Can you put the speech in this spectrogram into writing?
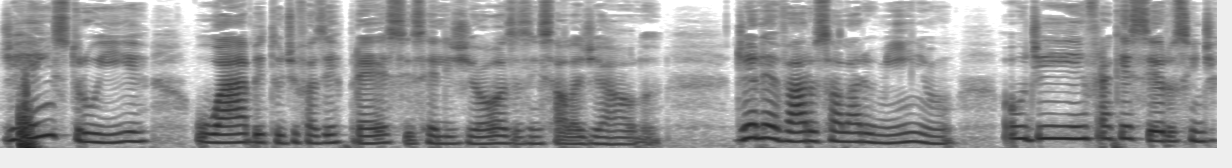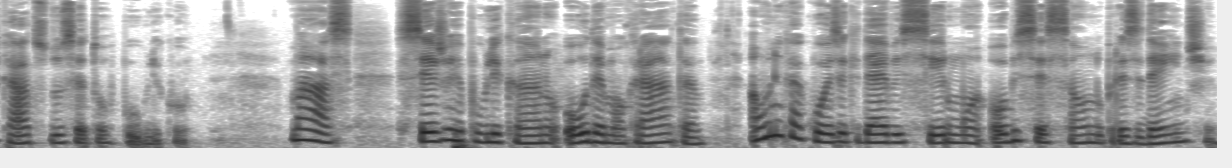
de reinstruir o hábito de fazer preces religiosas em sala de aula, de elevar o salário mínimo ou de enfraquecer os sindicatos do setor público. Mas, seja republicano ou democrata, a única coisa que deve ser uma obsessão do presidente,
